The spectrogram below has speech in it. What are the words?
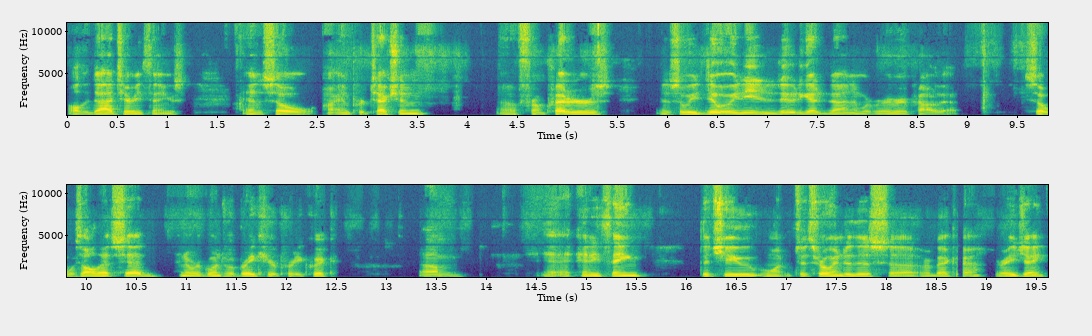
all the dietary things, and so uh, and protection uh, from predators. And so we did what we needed to do to get it done, and we're very very proud of that. So with all that said, I know we're going to a break here pretty quick. Um, anything that you want to throw into this, uh, Rebecca or AJ?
